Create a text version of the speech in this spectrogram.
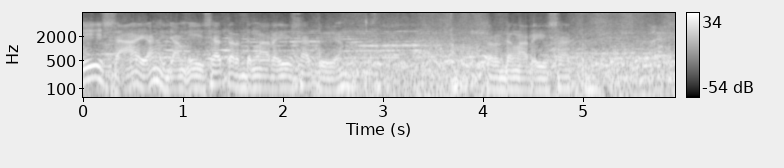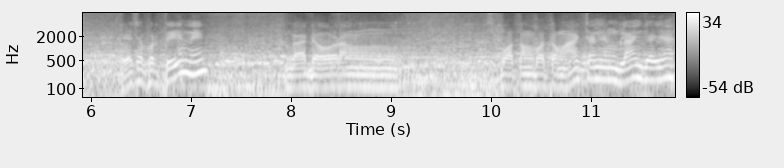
Isa ya jam Isa terdengar Isa tuh ya. Terdengar Isa tuh. Ya seperti ini. Nggak ada orang potong-potong acan yang belanja ya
